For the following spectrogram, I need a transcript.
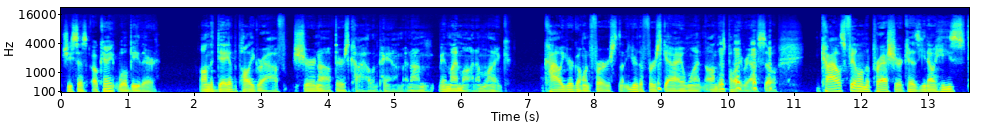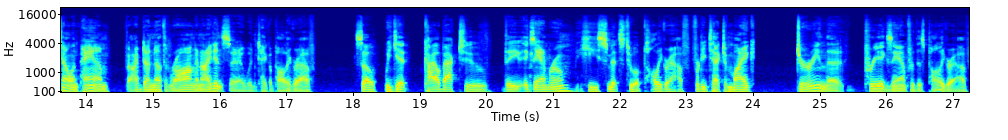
She says, okay, we'll be there. On the day of the polygraph, sure enough, there's Kyle and Pam. And I'm in my mind, I'm like, Kyle, you're going first. You're the first guy I want on this polygraph. so Kyle's feeling the pressure because, you know, he's telling Pam, I've done nothing wrong and I didn't say I wouldn't take a polygraph. So we get Kyle back to the exam room. He submits to a polygraph for Detective Mike. During the pre exam for this polygraph,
